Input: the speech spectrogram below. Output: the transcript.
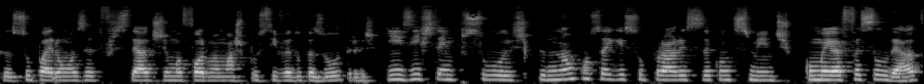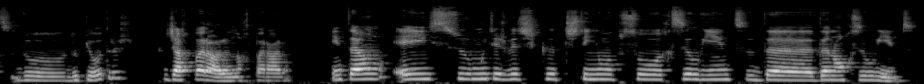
que superam as adversidades de uma forma mais positiva do que as outras? Que existem pessoas que não conseguem superar esses acontecimentos com maior facilidade do, do que outras? Já repararam, não repararam? Então é isso muitas vezes que distingue uma pessoa resiliente da, da não resiliente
